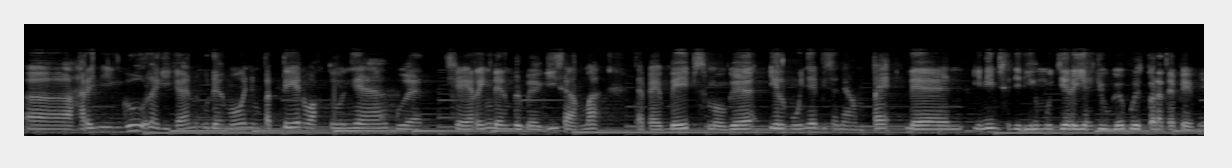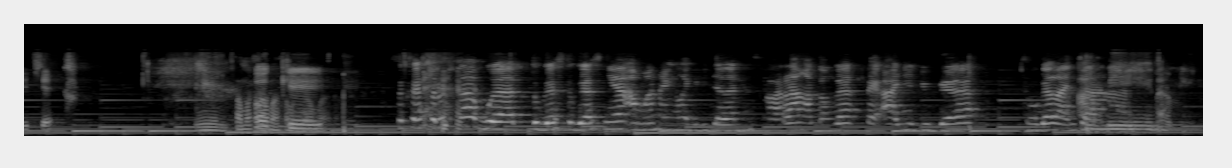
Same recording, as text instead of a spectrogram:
eh, hari Minggu lagi kan udah mau nyempetin waktunya buat sharing dan berbagi sama TP Babe. Semoga ilmunya bisa nyampe dan ini bisa jadi ilmu jariah juga buat para TP Babes ya. Amin. Sama-sama. Oke. sama-sama. Sukses terus kak buat tugas-tugasnya amanah yang lagi dijalanin sekarang atau enggak TA-nya juga. Semoga lancar. Amin, amin.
